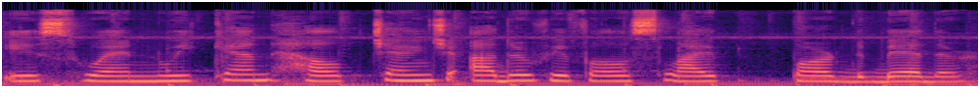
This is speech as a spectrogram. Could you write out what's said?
is when we can help change other people's life for the better.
